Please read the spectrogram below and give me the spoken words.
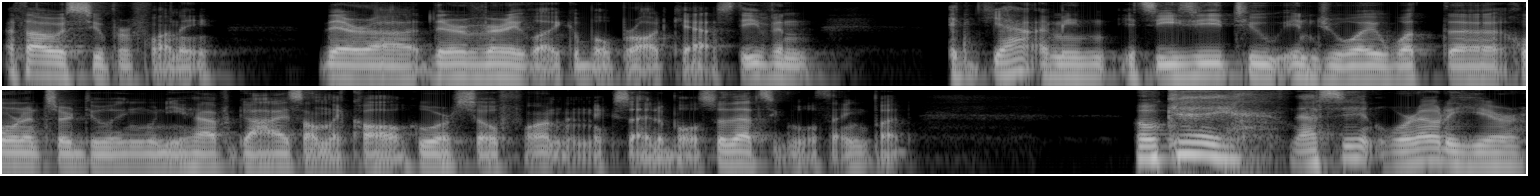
I thought it was super funny. They're, uh, they're a very likable broadcast. Even, and yeah, I mean, it's easy to enjoy what the Hornets are doing when you have guys on the call who are so fun and excitable. So that's a cool thing. But okay, that's it. We're out of here.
